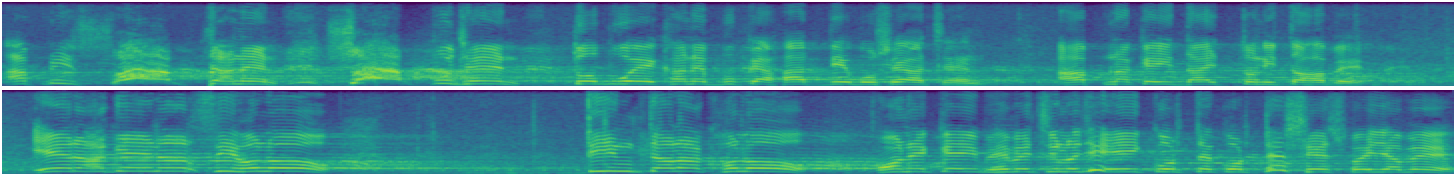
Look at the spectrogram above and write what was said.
আপনি সব জানেন, সব বুঝেন, তবুও এখানে বুকে হাত দিয়ে বসে আছেন। আপনাকেই দায়িত্ব নিতে হবে। এর আগে এনআরসি হলো, তিন তালাক হলো। অনেকেই ভেবেছিল যে এই করতে করতে শেষ হয়ে যাবে।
